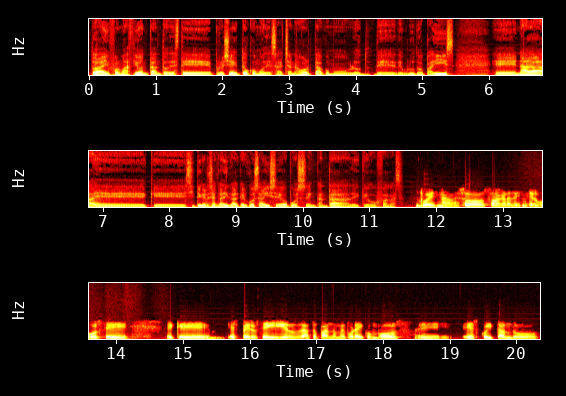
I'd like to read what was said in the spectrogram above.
toda a información tanto deste proxecto como de Sacha Horta, como de, de Bludo País, Eh, nada, eh, que si te queres engadir calquer cosa, Iseo, pues encantada de que o fagas. Pois nada, só, só agradecervos e, e que espero seguir atopándome por aí con vos e, e escoitando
